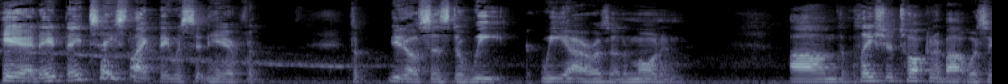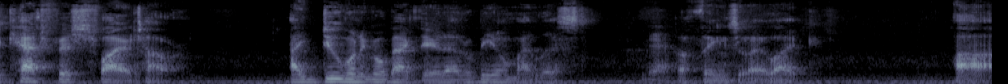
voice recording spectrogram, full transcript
"Here, they they taste like they were sitting here for, the, you know, since the wee wee hours of the morning." Um, the place you're talking about was a Catfish Fire Tower. I do want to go back there. That'll be on my list Yeah. of things that I like. Uh,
